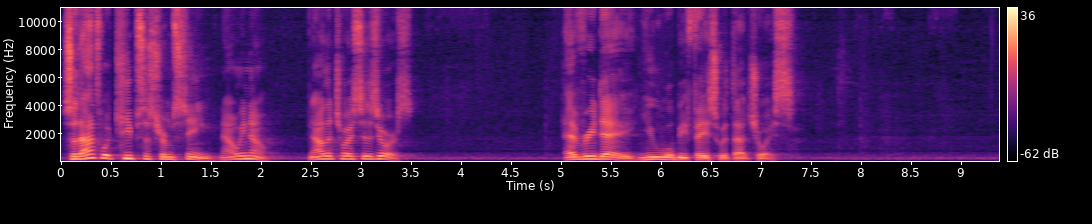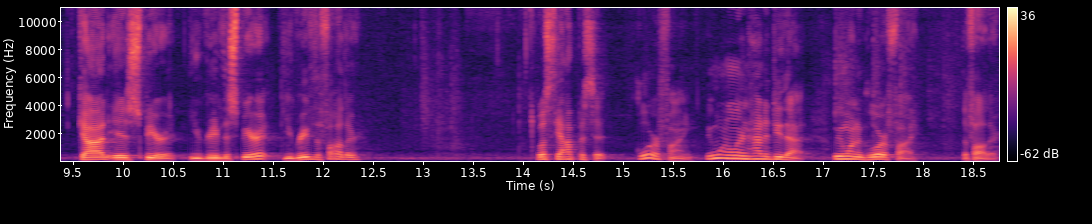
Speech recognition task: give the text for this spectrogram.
So that's what keeps us from seeing. Now we know. Now the choice is yours. Every day you will be faced with that choice. God is spirit. You grieve the spirit, you grieve the Father. What's the opposite? Glorifying. We want to learn how to do that. We want to glorify the Father.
